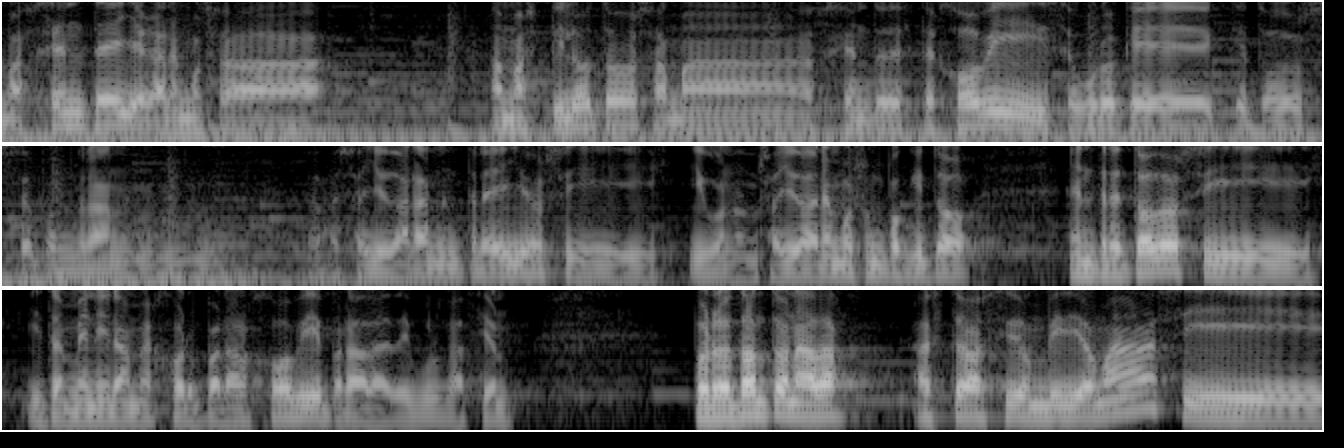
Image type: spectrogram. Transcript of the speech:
más gente, llegaremos a, más pilotos, a más gente de este hobby y seguro que, todos se pondrán, se ayudarán entre ellos y, bueno, nos ayudaremos un poquito entre todos y, y, también irá mejor para el hobby y para la divulgación. Por lo tanto, nada, esto ha sido un vídeo más y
